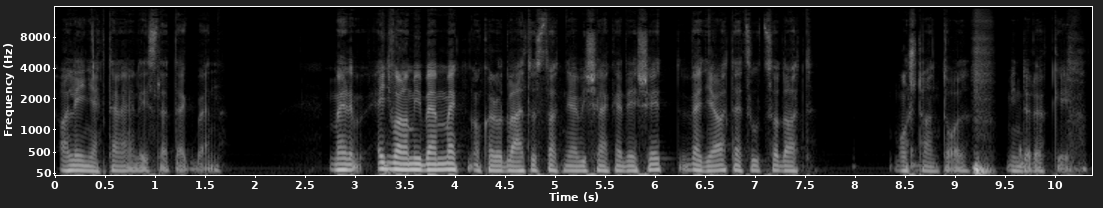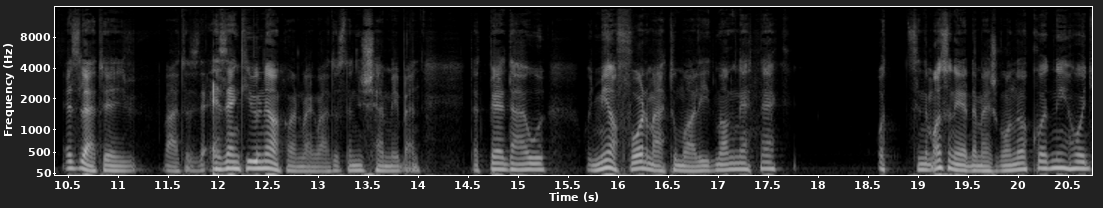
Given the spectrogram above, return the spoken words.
a lényegtelen részletekben. Mert egy valamiben meg akarod változtatni a viselkedését, vegye a te cuccodat mostantól mindörökké. Ez lehet, hogy egy változ, de ezen kívül ne akar megváltoztatni semmiben. Tehát például, hogy mi a formátuma a lead magnetnek, ott szerintem azon érdemes gondolkodni, hogy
